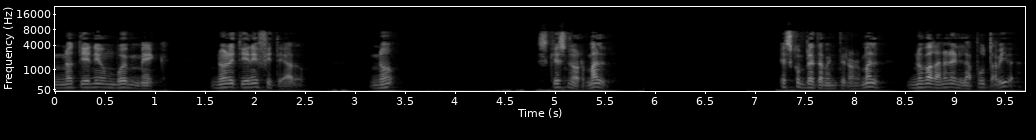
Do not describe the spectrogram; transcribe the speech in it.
no tiene un buen mech, no le tiene fiteado, no... Es que es normal. Es completamente normal, no va a ganar en la puta vida.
